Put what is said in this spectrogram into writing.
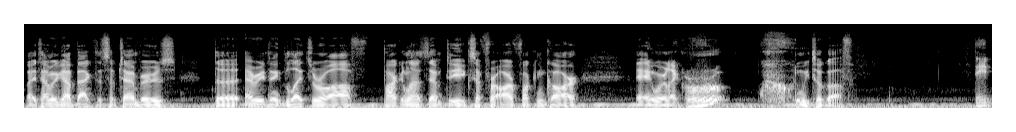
By the time we got back to September's, the everything, the lights were off, parking lot's empty except for our fucking car, and we're like, and we took off. They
